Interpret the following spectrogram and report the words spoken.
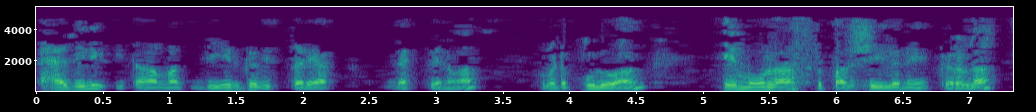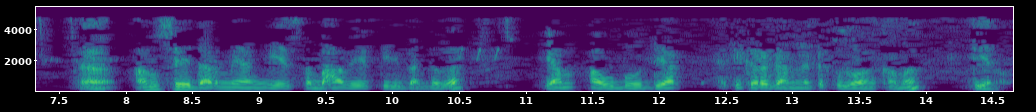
පැහැදිලි ඊටමත් දීර්ඝ විස්තරයක් දැක්වෙනවා. ඔබට පුළුවන් මේ මූලාශ්‍ර පරිශීලනය කරලා අනුසය ධර්මයන්ගේ ස්වභාවය පිළිබඳව යම් අවබෝධයක් ඇති කරගන්නට පුළුවන්කම තියෙනවා.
